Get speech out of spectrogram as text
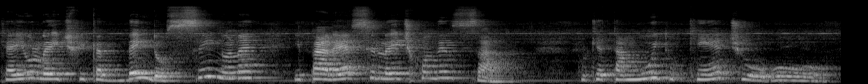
Que aí o leite fica bem docinho, né? E parece leite condensado. Porque tá muito quente o, o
